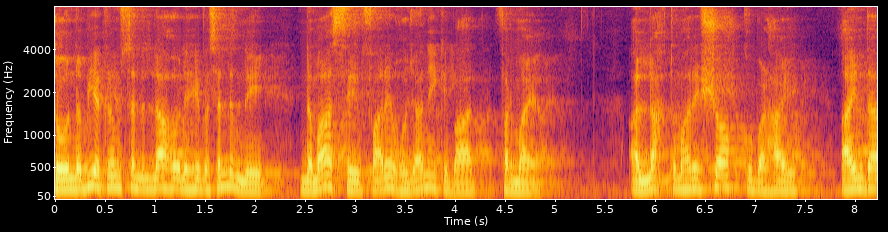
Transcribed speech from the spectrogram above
तो नबी अकरम सल्लल्लाहु अलैहि वसल्लम ने नमाज़ से फारग हो जाने के बाद फरमाया, अल्लाह तुम्हारे शौक़ को बढ़ाए, आइंदा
